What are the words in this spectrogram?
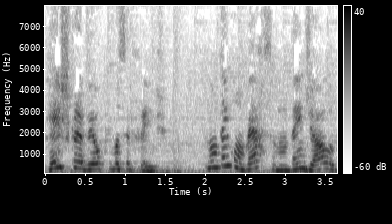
reescrever o que você fez. Não tem conversa, não tem diálogo.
